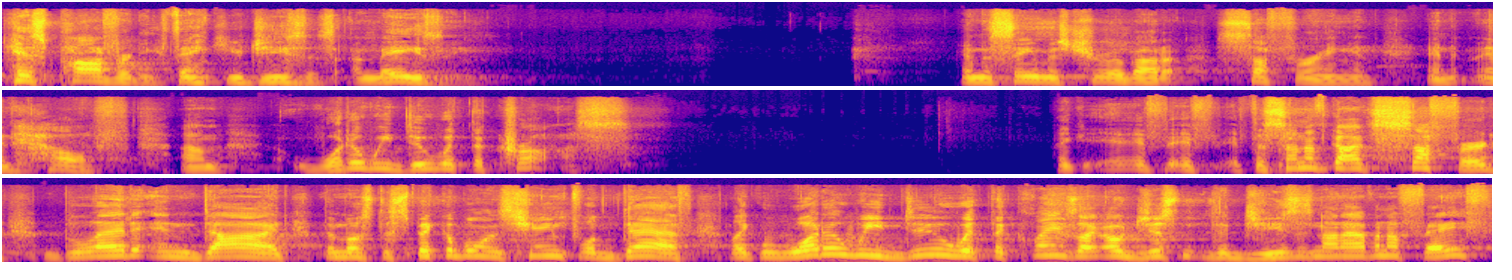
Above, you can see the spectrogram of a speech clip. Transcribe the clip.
his poverty. Thank you, Jesus. Amazing. And the same is true about suffering and, and, and health. Um, what do we do with the cross? Like, if, if, if the Son of God suffered, bled, and died the most despicable and shameful death, like, what do we do with the claims like, oh, just did Jesus not have enough faith?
